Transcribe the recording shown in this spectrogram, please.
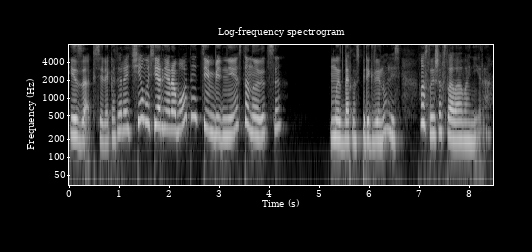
из Акселя, которая чем усерднее работает, тем беднее становится. Мы с Даркнесс переглянулись, услышав слова Ванира.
